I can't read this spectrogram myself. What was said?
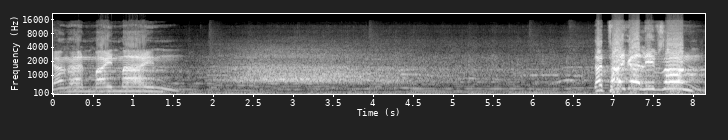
Jangan main-main. The tiger lives on.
